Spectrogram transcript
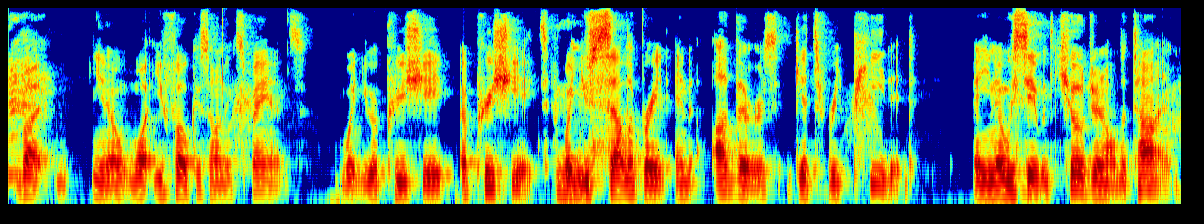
but, you know, what you focus on expands. What you appreciate appreciates. Mm-hmm. What you celebrate and others gets repeated. And you know, we see it with children all the time.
